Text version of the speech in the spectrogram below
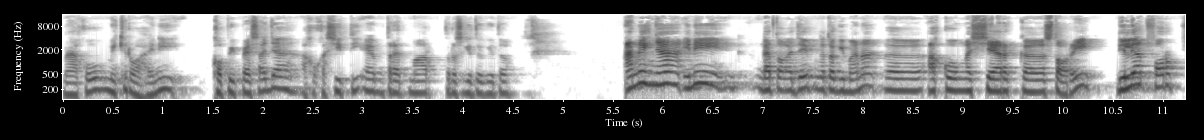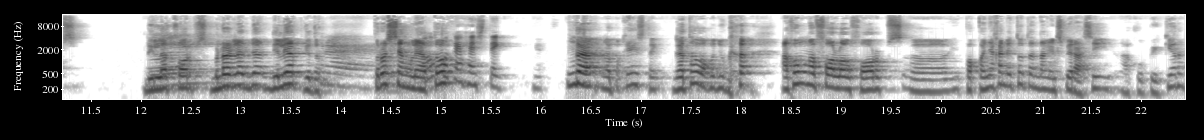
Nah aku mikir wah ini copy paste aja aku kasih TM trademark terus gitu-gitu. Anehnya ini nggak tahu ajaib nggak tahu gimana eh, aku nge-share ke story dilihat Forbes dilihat. Forbes bener lihat dilihat gitu. Keren. Terus yang lihat Oh, tuh pakai hashtag. Enggak, enggak pakai hashtag. Enggak tahu aku juga. Aku nge-follow Forbes. eh, pokoknya kan itu tentang inspirasi. Aku pikir,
